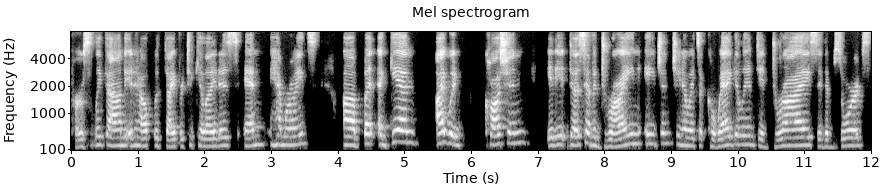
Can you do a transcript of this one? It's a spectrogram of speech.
personally found it helped with diverticulitis and hemorrhoids. Uh, but again, I would caution it, it does have a drying agent. You know, it's a coagulant, it dries, it absorbs.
